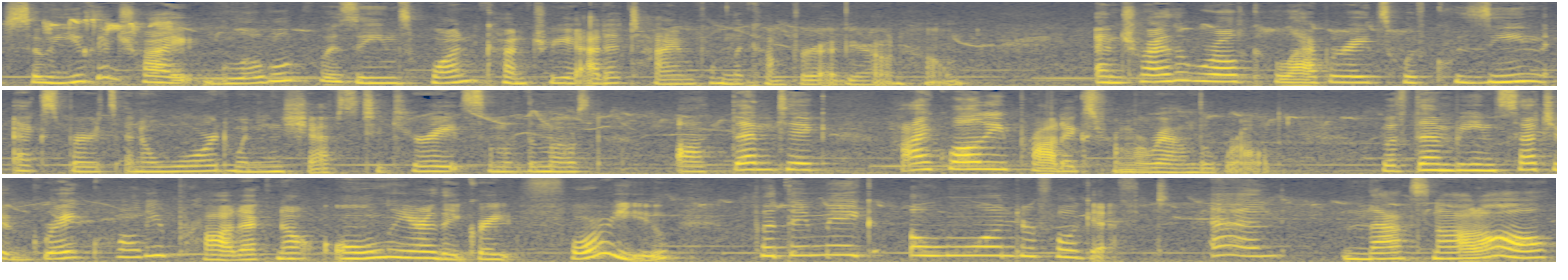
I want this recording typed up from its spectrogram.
So you can try global cuisines one country at a time from the comfort of your own home. And Try the World collaborates with cuisine experts and award winning chefs to curate some of the most authentic, high quality products from around the world. With them being such a great quality product, not only are they great for you, but they make a wonderful gift. And that's not all.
